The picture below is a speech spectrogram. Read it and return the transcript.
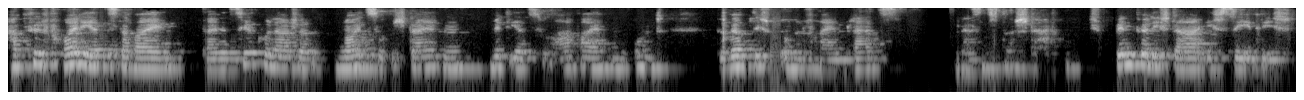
Hab viel Freude jetzt dabei, deine Zielcollage neu zu gestalten, mit ihr zu arbeiten und bewirb dich um einen freien Platz. Lass uns durchstarten. Ich bin für dich da, ich sehe dich.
